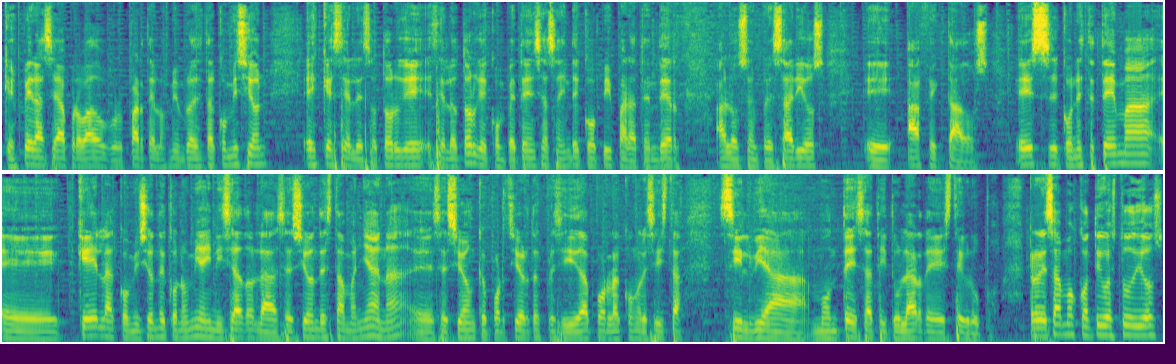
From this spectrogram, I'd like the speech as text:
que espera sea aprobado por parte de los miembros de esta comisión es que se les otorgue, se le otorgue competencias a Indecopi para atender a los empresarios eh, afectados. Es eh, con este tema eh, que la Comisión de Economía ha iniciado la sesión de esta mañana, sesión que por cierto es presidida por la congresista Silvia Montesa, titular de este grupo. Regresamos contigo, estudios,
